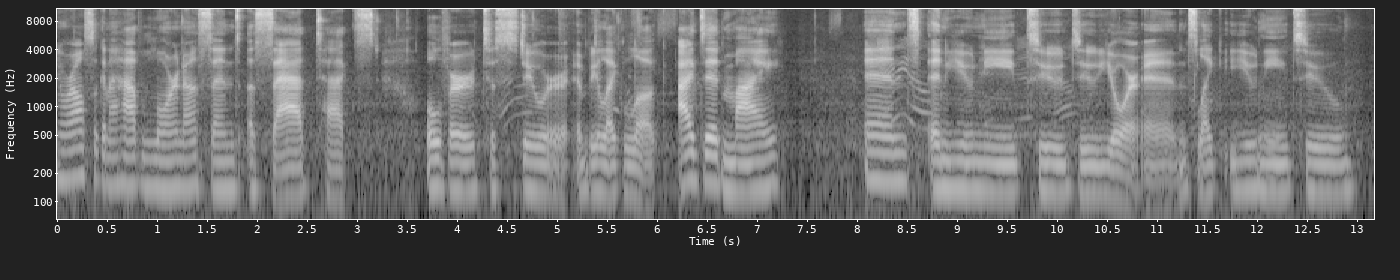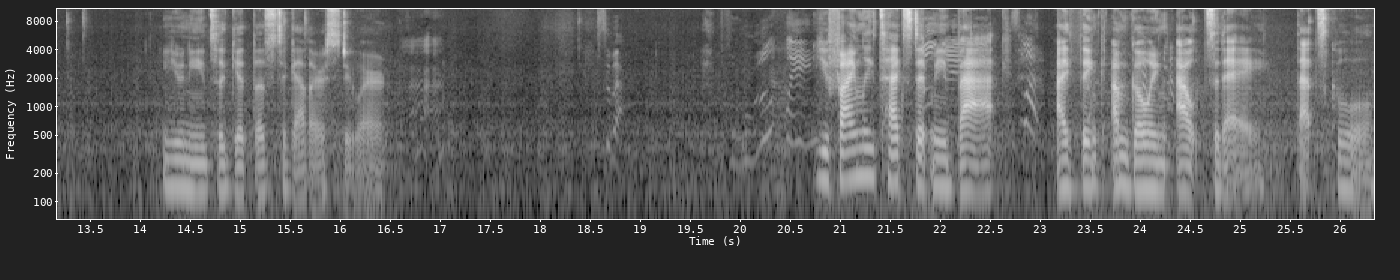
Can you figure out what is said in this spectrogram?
And we're also going to have Lorna send a sad text over to Stuart and be like, look, I did my ends and you need to do your ends. Like, you need to, you need to get this together, Stuart. You finally texted me back. I think I'm going out today. That's cool.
